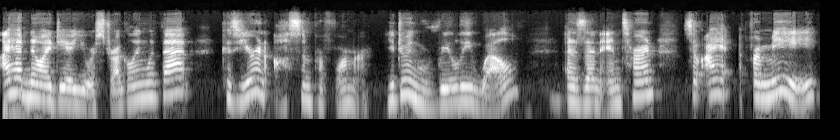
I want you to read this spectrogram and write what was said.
i had no idea you were struggling with that because you're an awesome performer. You're doing really well as an intern. So i for me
